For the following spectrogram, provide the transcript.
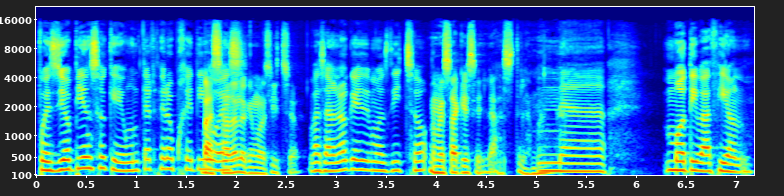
pues yo pienso que un tercer objetivo Basado en lo que hemos dicho. Basado en lo que hemos dicho. No me saques el as de la mano. Motivación.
